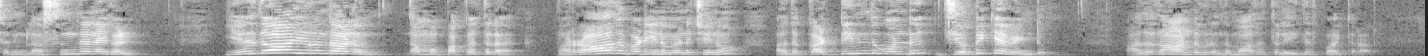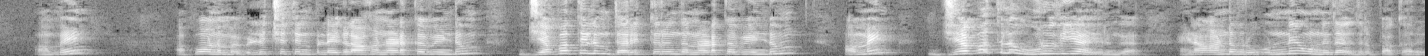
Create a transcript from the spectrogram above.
சரிங்களா? சிந்தனைகள் எதா இருந்தாலும் நம்ம பக்கத்துல வராதபடி நம்ம என்ன அதை கடிந்து கொண்டு ஜெபிக்க வேண்டும். அதை தான் ஆண்டவர் இந்த மாதத்துல எதிர்பார்க்கிறார். ஆமென். அப்போ நம்ம வெளிச்சத்தின் பிள்ளைகளாக நடக்க வேண்டும். ஜெபத்திலும் தரித்திருந்து நடக்க வேண்டும். ஆமேன். ஜெபத்துல உறுதியா இருங்க. ஏன்னா ஆண்டவர் ஒன்னே தான் எதிர்பார்க்காரு.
